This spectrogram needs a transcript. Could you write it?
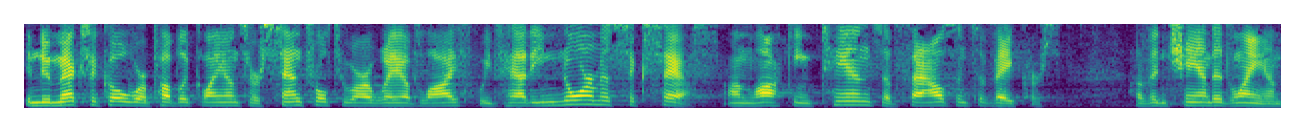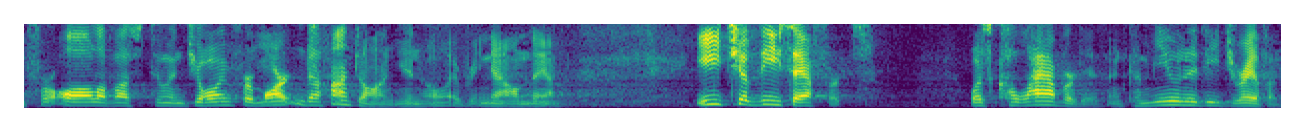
In New Mexico, where public lands are central to our way of life, we've had enormous success unlocking tens of thousands of acres of enchanted land for all of us to enjoy and for Martin to hunt on, you know, every now and then. Each of these efforts was collaborative and community driven.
